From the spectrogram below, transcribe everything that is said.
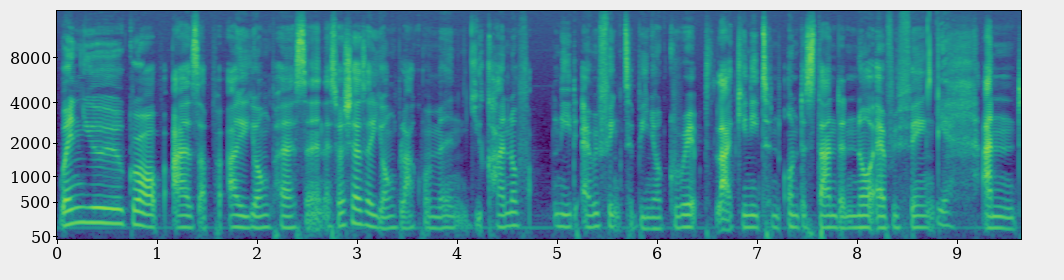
when you grow up as a young person, especially as a young black woman, you kind of need everything to be in your grip. Like you need to understand and know everything. Yeah. And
